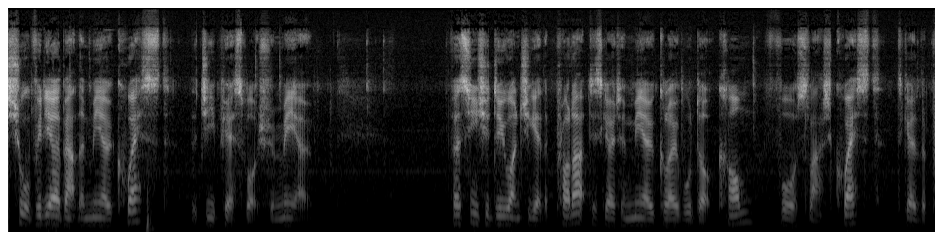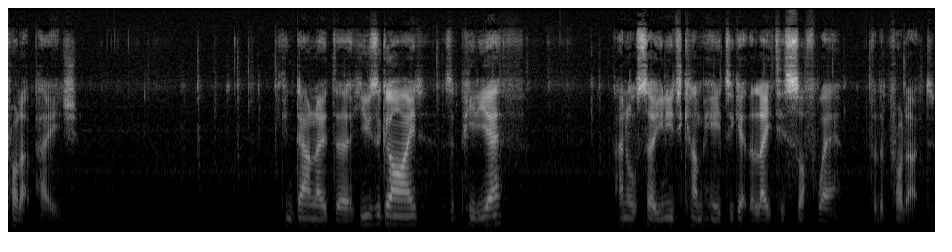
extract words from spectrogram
a short video about the Mio Quest, the GPS watch from Mio. First thing you should do once you get the product is go to mioglobal.com forward slash quest to go to the product page. You can download the user guide as a PDF and also you need to come here to get the latest software for the product.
